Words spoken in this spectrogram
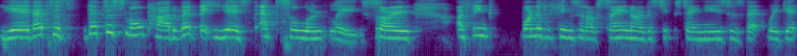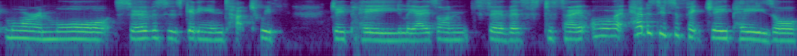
Yeah, that's a that's a small part of it, but yes, absolutely. So I think one of the things that I've seen over 16 years is that we get more and more services getting in touch with GP liaison service to say, oh, how does this affect GPs? Or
